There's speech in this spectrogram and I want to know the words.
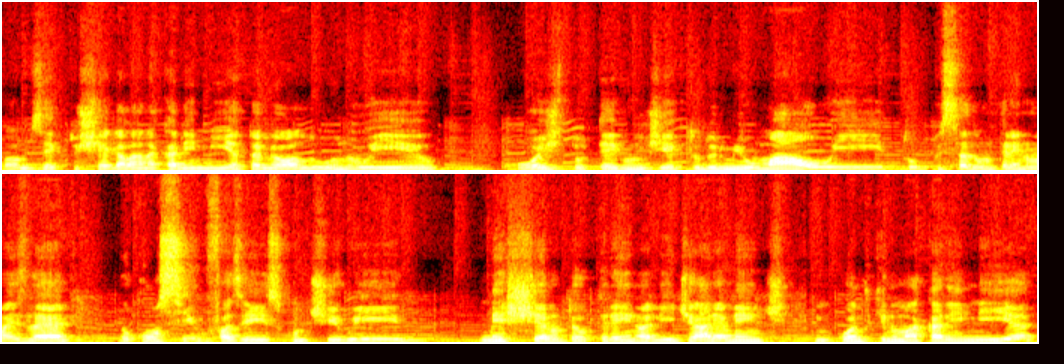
vamos dizer que tu chega lá na academia, tu é meu aluno e hoje tu teve um dia que tu dormiu mal e tu precisa de um treino mais leve. Eu consigo fazer isso contigo e mexer no teu treino ali diariamente. Enquanto que numa academia,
